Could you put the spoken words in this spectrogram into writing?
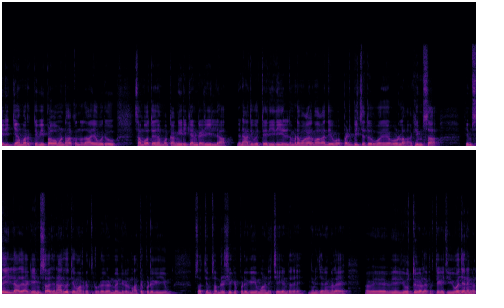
എരിഞ്ഞമർത്തി വിപ്ലവമുണ്ടാക്കുന്നതായ ഒരു സംഭവത്തെ നമുക്ക് അംഗീകരിക്കാൻ കഴിയില്ല. ജനാധിപത്യ രീതിയിൽ നമ്മുടെ മഹാത്മാഗാന്ധി പഠിപ്പിച്ചതുപോലെയുള്ള അഹിംസ ഹിംസയില്ലാതെ അഹിംസ ജനാധിപത്യ മാർഗത്തിലൂടെ ഗവൺമെന്റുകൾ മാറ്റപ്പെടുകയും സത്യം സംരക്ഷിക്കപ്പെടുകയുമാണ് ചെയ്യേണ്ടത്. ഇങ്ങനെ ജനങ്ങളെ യൂത്തുകളെ പ്രത്യേകിച്ച് യുവജനങ്ങൾ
